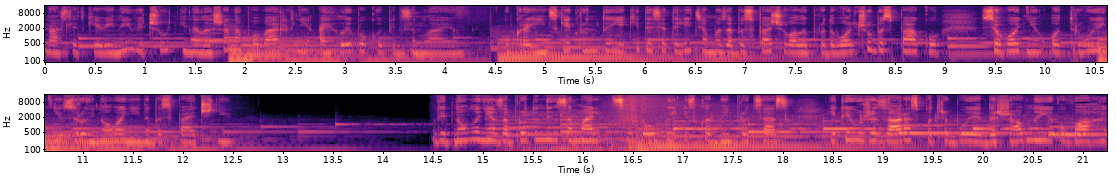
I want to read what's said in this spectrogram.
Наслідки війни відчутні не лише на поверхні, а й глибоко під землею. Українські ґрунти, які десятиліттями забезпечували продовольчу безпеку, сьогодні отруєні, зруйновані й небезпечні. Відновлення забруднених земель це довгий і складний процес, який уже зараз потребує державної уваги,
